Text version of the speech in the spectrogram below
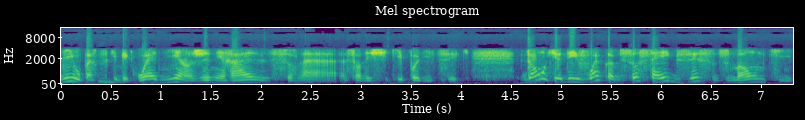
ni au Parti québécois, ni en général sur la sur l'échiquier politique. Donc, il y a des voix comme ça, ça existe du monde qui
